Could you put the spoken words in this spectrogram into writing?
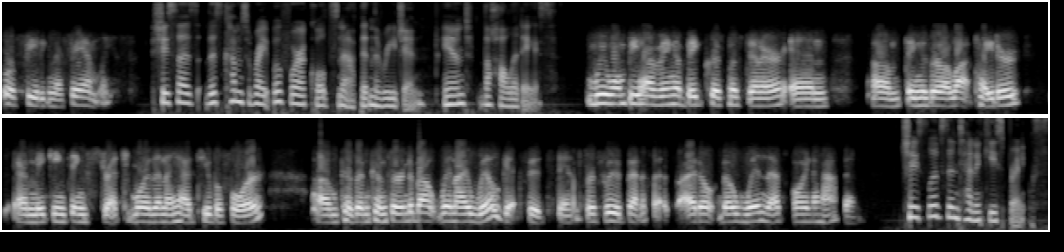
or feeding their families. She says this comes right before a cold snap in the region and the holidays we won't be having a big Christmas dinner, and um, things are a lot tighter. I'm making things stretch more than I had to before because um, I'm concerned about when I will get food stamps or food benefits. I don't know when that's going to happen. Chase lives in Tenakee Springs,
